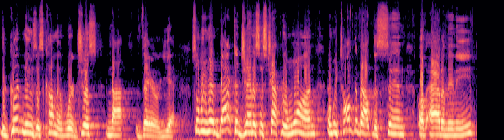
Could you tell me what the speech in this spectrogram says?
The good news is coming. We're just not there yet. So we went back to Genesis chapter 1 and we talked about the sin of Adam and Eve.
